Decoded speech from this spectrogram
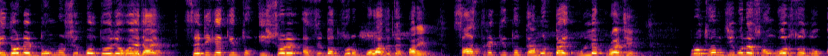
এই ধরনের ডমরু সিম্বল তৈরি হয়ে যায়, সেটিকে কিন্তু ঈশ্বরের আশীর্বাদ স্বরূপ বলা যেতে পারে। শাস্ত্রে কিন্তু তেমনটাই উল্লেখ রয়েছে। প্রথম জীবনে সংঘর্ষ, দুঃখ,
